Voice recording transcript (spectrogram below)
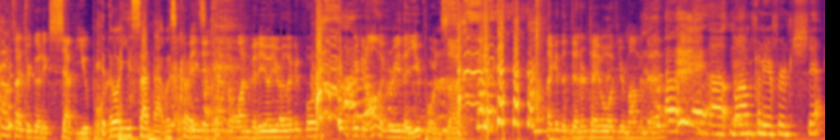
porn sites are good except YouPorn. The way you said that was They crazy. didn't have the one video you were looking for. We can all agree that YouPorn sucks. like at the dinner table with your mom and dad. Uh, hey, uh, mom, come here for a check.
